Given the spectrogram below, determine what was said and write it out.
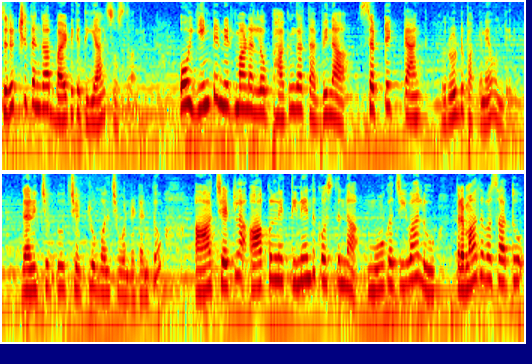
సురక్షితంగా బయటికి తీయాల్సి వస్తోంది. ఓ ఇంటి నిర్మాణంలో భాగంగా తవ్విన సెప్టిక్ ట్యాంక్ రోడ్డు పక్కనే ఉంది. దాని చుట్టూ చెట్లు మొలిచి ఉండటంతో ఆ చెట్ల ఆకుల్ని తినేందుకు వస్తున్న మూగ జీవాలు ప్రమాదవశాత్తు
